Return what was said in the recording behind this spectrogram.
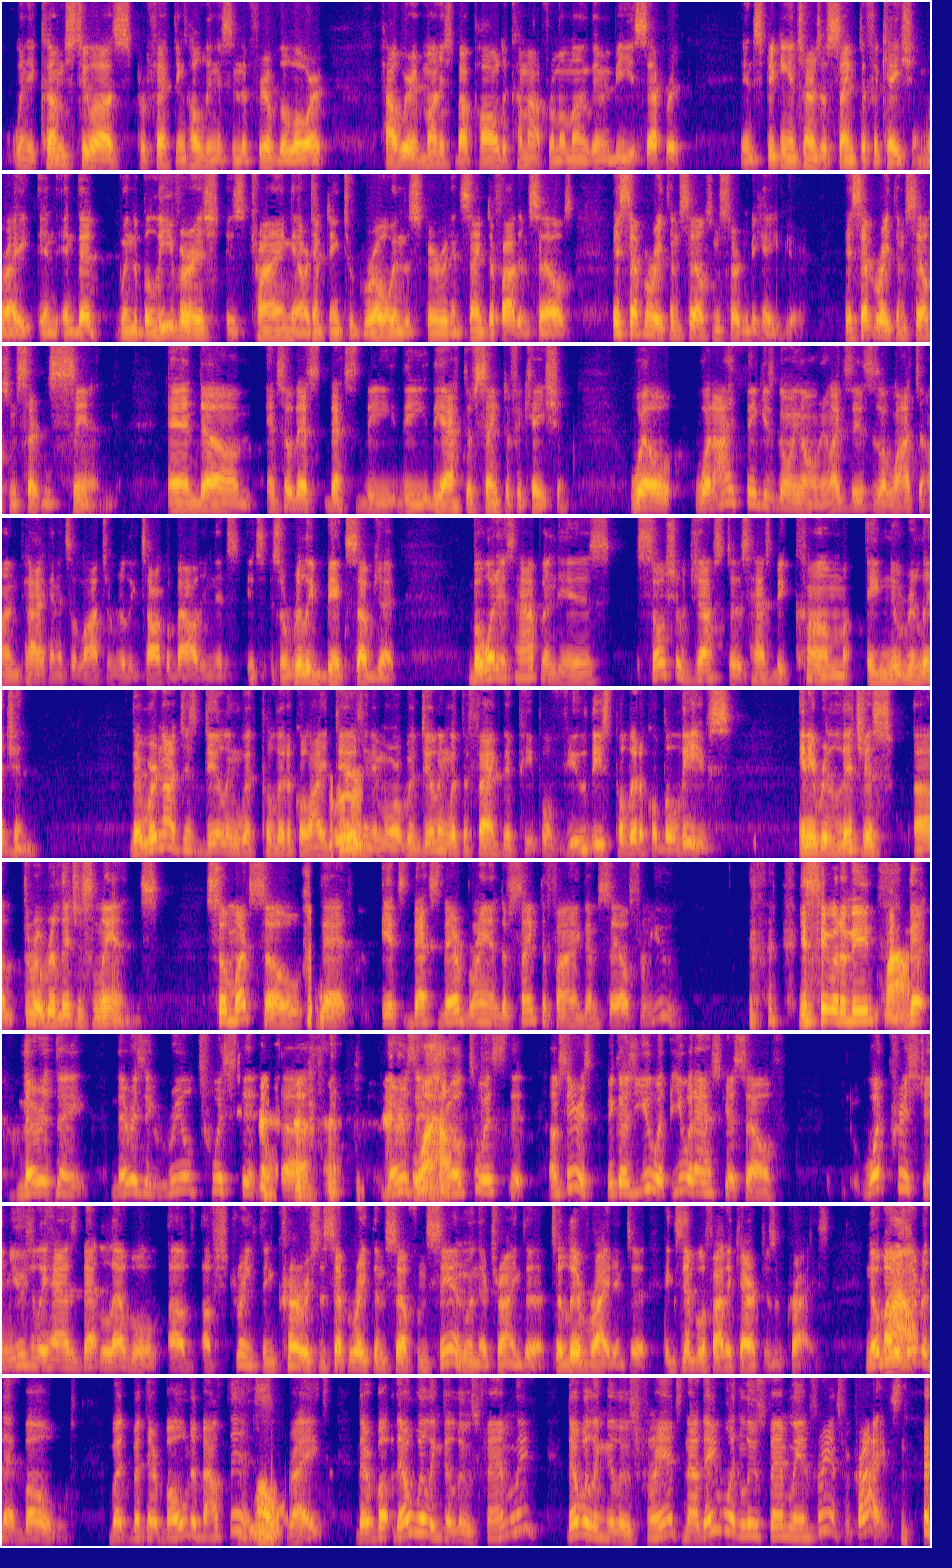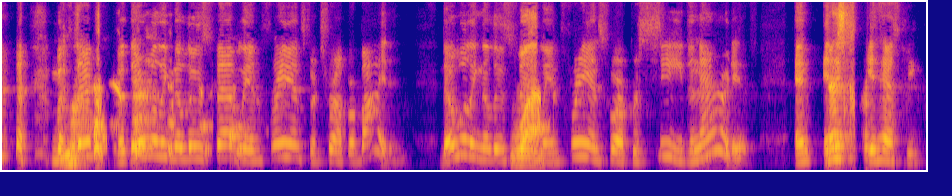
when it comes to us perfecting holiness in the fear of the Lord, how we're admonished by Paul to come out from among them and be separate in speaking in terms of sanctification, right? And, and that when the believer is, is trying or attempting to grow in the spirit and sanctify themselves, they separate themselves from certain behavior. They separate themselves from certain sin, and um, and so that's that's the the the act of sanctification. Well, what I think is going on, and like I say, this is a lot to unpack, and it's a lot to really talk about, and it's it's it's a really big subject. But what has happened is social justice has become a new religion. That we're not just dealing with political ideas mm. anymore. We're dealing with the fact that people view these political beliefs in a religious uh, through a religious lens so much so that it's that's their brand of sanctifying themselves from you you see what i mean wow. there, there is a there is a real twisted uh, there is a wow. real twisted i'm serious because you would you would ask yourself what christian usually has that level of of strength and courage to separate themselves from sin when they're trying to to live right and to exemplify the characters of christ Nobody's wow. ever that bold, but but they're bold about this, Whoa. right? They're bo- they're willing to lose family. They're willing to lose friends. Now they wouldn't lose family and friends for Christ, but they're but they're willing to lose family and friends for Trump or Biden. They're willing to lose family wow. and friends for a perceived narrative, and, and it, it has be,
